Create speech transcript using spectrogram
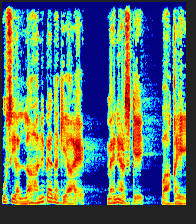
اسی اللہ نے پیدا کیا ہے۔ میں نے عرض کی، واقعی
